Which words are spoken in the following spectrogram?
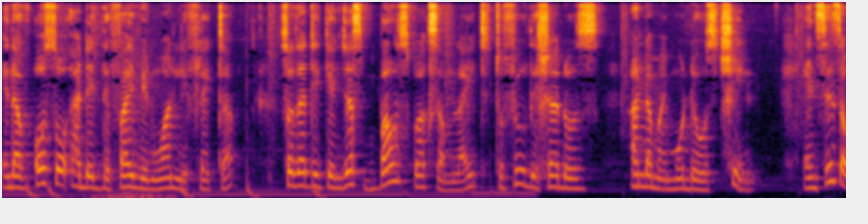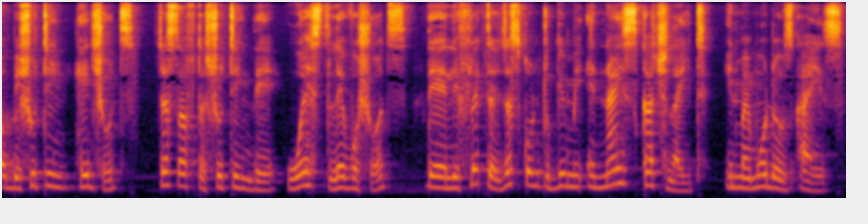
And I've also added the 5-in-1 reflector so that it can just bounce back some light to fill the shadows under my model's chin. And since I'll be shooting headshots, just after shooting the waist level shots, the reflector is just going to give me a nice catch light in my model's eyes.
